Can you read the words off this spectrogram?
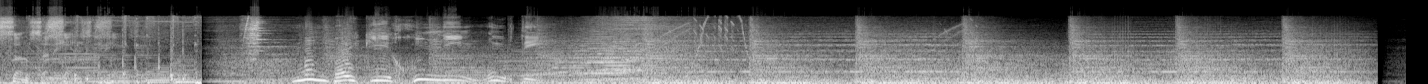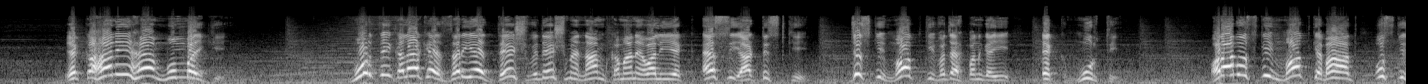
सनसनी। मुंबई की खूनी मूर्ति। ये कहानी है मुंबई की। मूर्ति कला के ज़रिए देश विदेश में नाम कमाने वाली एक ऐसी आर्टिस्ट की जिसकी मौत की वजह बन गई एक मूर्ति। और अब उसकी मौत के बाद उसकी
